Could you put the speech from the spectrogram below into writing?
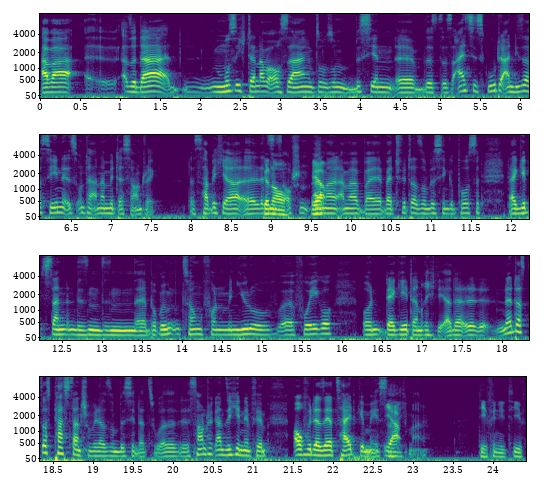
aber äh, also da muss ich dann aber auch sagen, so, so ein bisschen, äh, das, das einzig Gute an dieser Szene ist unter anderem mit der Soundtrack. Das habe ich ja äh, letztens Genau, auch schon ja. einmal, einmal bei, bei Twitter so ein bisschen gepostet. Da gibt's dann diesen, diesen äh, berühmten Song von Menudo äh, Fuego und der geht dann richtig, äh, ne, das, das passt dann schon wieder so ein bisschen dazu. Also der Soundtrack an sich in dem Film auch wieder sehr zeitgemäß, sag Ja. ich mal. Definitiv,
